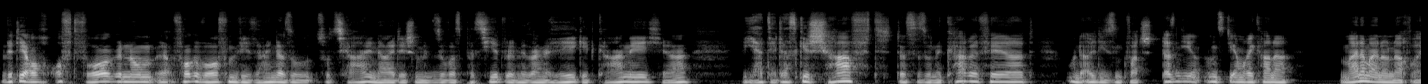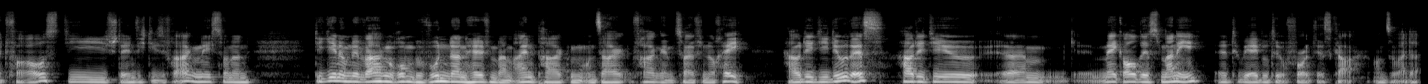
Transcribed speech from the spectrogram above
wird ja auch oft vorgenommen, äh, vorgeworfen, wir seien da so sozial neidisch und wenn sowas passiert, würden wir sagen, hey, geht gar nicht, ja. Wie hat er das geschafft, dass er so eine Karre fährt und all diesen Quatsch? Da sind die, uns die Amerikaner meiner Meinung nach weit voraus. Die stellen sich diese Fragen nicht, sondern die gehen um den Wagen rum, bewundern, helfen beim Einparken und sagen, fragen im Zweifel noch, hey, how did you do this? How did you um, make all this money uh, to be able to afford this car? Und so weiter.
